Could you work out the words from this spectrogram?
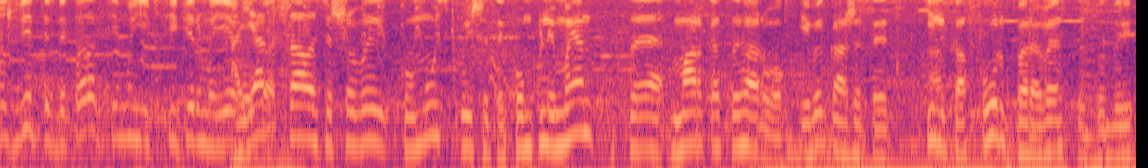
Ну звідти в декларації мої всі фірми є. А як сталося, що ви комусь пишете комплімент, це марка цигарок, і ви кажете кілька фур перевезти туди.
